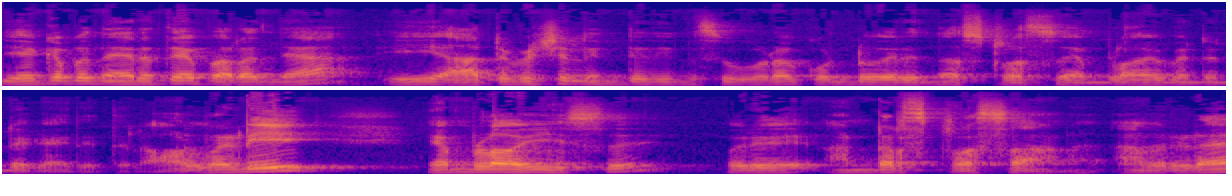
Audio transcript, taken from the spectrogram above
ജേക്കബ് നേരത്തെ പറഞ്ഞ ഈ ആർട്ടിഫിഷ്യൽ ഇന്റലിജൻസ് കൂടെ കൊണ്ടുവരുന്ന സ്ട്രെസ് എംപ്ലോയ്മെന്റിന്റെ കാര്യത്തിൽ. ഓൾറെഡി എംപ്ലോയീസ് ഒരു അണ്ടർ സ്ട്രെസ്സാണ് അവരുടെ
